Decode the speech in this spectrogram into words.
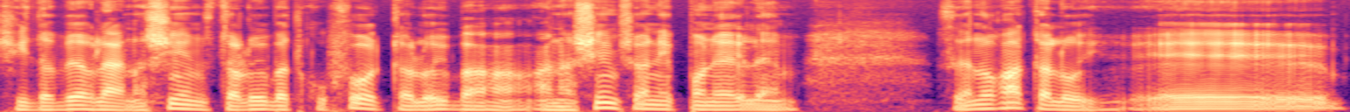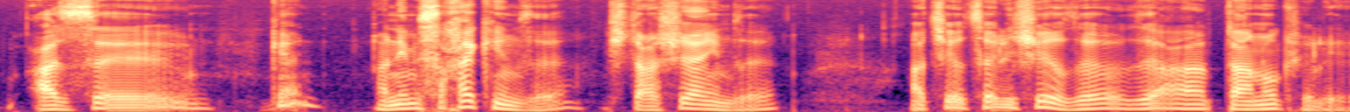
שידבר לאנשים, זה תלוי בתקופות, תלוי באנשים שאני פונה אליהם, זה נורא תלוי. אה, אז כן, אני משחק עם זה, משתעשע עם זה, עד שיוצא לי שיר, זה, זה התענוג שלי.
